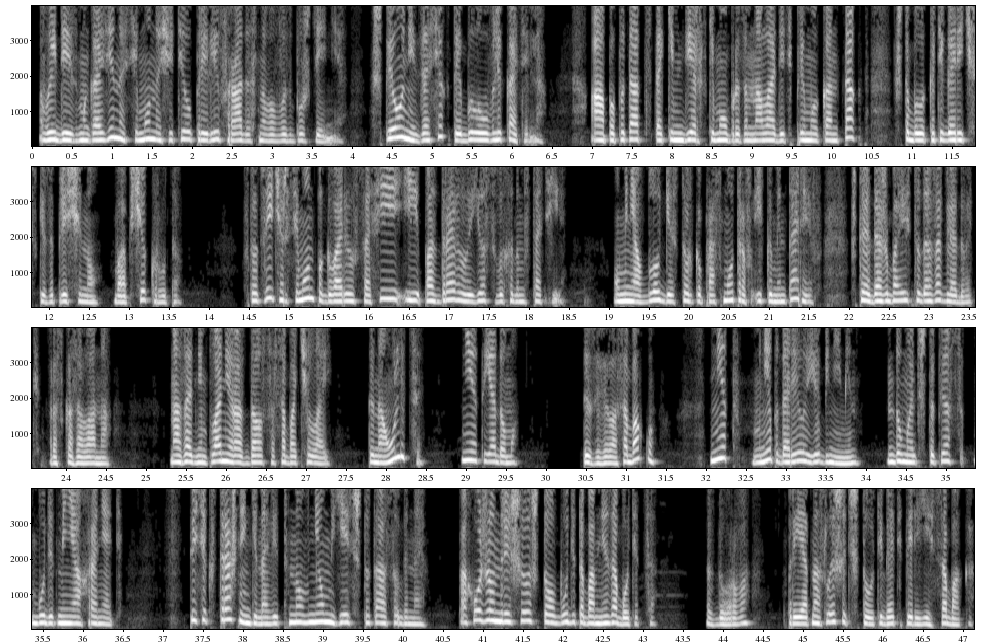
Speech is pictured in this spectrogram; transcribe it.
Выйдя из магазина, Симон ощутил прилив радостного возбуждения. Шпионить за сектой было увлекательно а попытаться таким дерзким образом наладить прямой контакт, что было категорически запрещено, вообще круто. В тот вечер Симон поговорил с Софией и поздравил ее с выходом статьи. «У меня в блоге столько просмотров и комментариев, что я даже боюсь туда заглядывать», — рассказала она. На заднем плане раздался собачий лай. «Ты на улице?» «Нет, я дома». «Ты завела собаку?» «Нет, мне подарил ее Бенемин. Думает, что пес будет меня охранять. Песик страшненький на вид, но в нем есть что-то особенное. Похоже, он решил, что будет обо мне заботиться. Здорово. Приятно слышать, что у тебя теперь есть собака.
